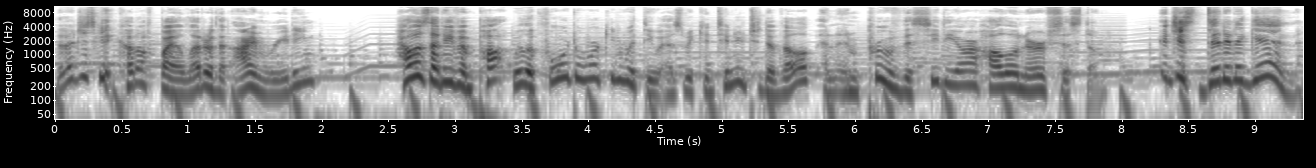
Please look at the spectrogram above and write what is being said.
Did I just get cut off by a letter that I'm reading? How is that even pop? We look forward to working with you as we continue to develop and improve the CDR HoloNerve system. It just did it again!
